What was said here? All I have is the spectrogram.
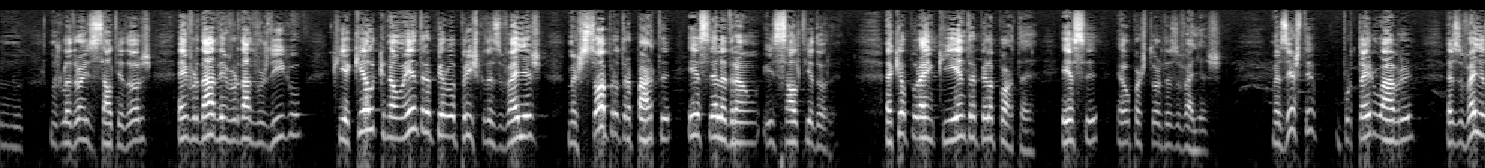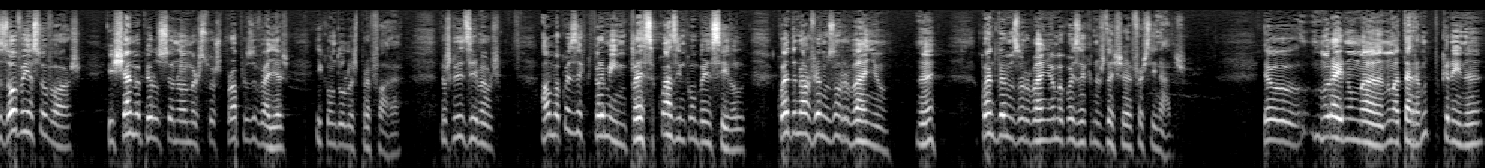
nos ladrões e salteadores. Em verdade, em verdade vos digo que aquele que não entra pelo aprisco das ovelhas, mas só por outra parte, esse é ladrão e salteador. Aquele, porém, que entra pela porta, esse é o pastor das ovelhas. Mas este, o porteiro, abre, as ovelhas ouvem a sua voz e chama pelo seu nome as suas próprias ovelhas e conduz-las para fora. Meus queridos irmãos, há uma coisa que para mim me parece quase incompreensível. Quando nós vemos um rebanho, não é? quando vemos um rebanho, é uma coisa que nos deixa fascinados. Eu morei numa, numa terra muito pequenina,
